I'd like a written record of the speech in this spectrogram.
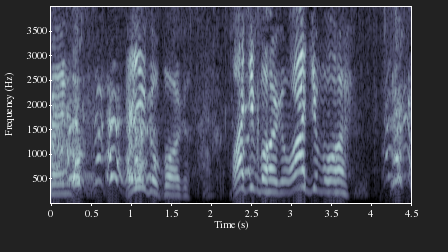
Benny. There you go, Borgo. Watch it, Borgo. Watch it.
